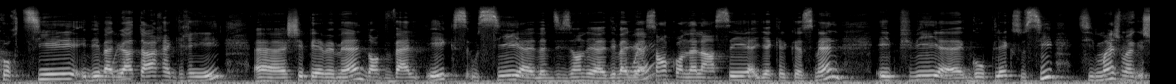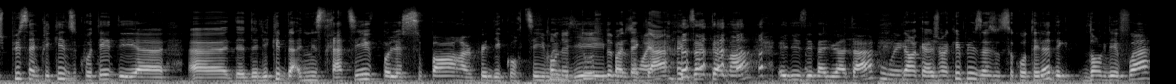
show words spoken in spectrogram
courtiers et d'évaluateurs agréés chez PMML, donc ValX aussi, la division d'évaluation qu'on a lancée il y a quelques semaines, et puis GoPlex aussi. Si moi, je, me, je suis plus impliqué du côté des, euh, euh, de, l'équipe administrative pour le support un peu des courtiers immobiliers, hypothécaires, exactement, et des évaluateurs. Donc, euh, je m'occupe plus de ce côté-là. Donc, des fois,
